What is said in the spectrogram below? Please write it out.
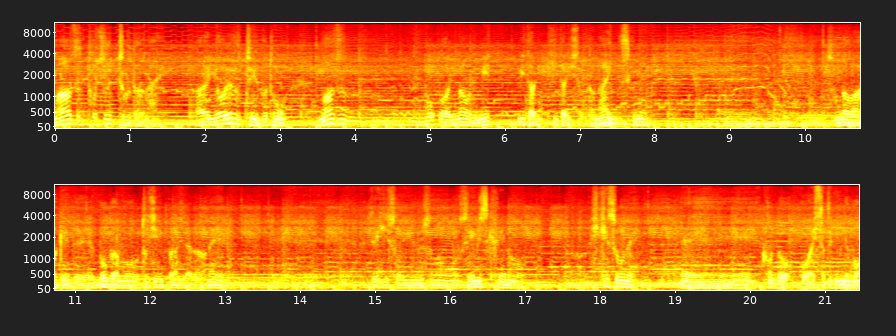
まず途中ってことはない。あれよれるということもまず僕は今まで見見たり聞いたりしたことはないんですけどね、そんなわけで僕はもう年りっぱなしだからね、ぜひそういうその精密機械の秘訣をね、えー、今度お会いした時にでも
